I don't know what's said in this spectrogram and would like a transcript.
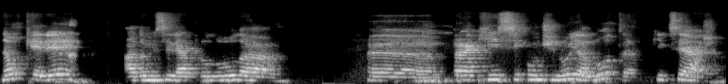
não querer a domiciliar para o Lula uh, para que se continue a luta? O que, que, você acha?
